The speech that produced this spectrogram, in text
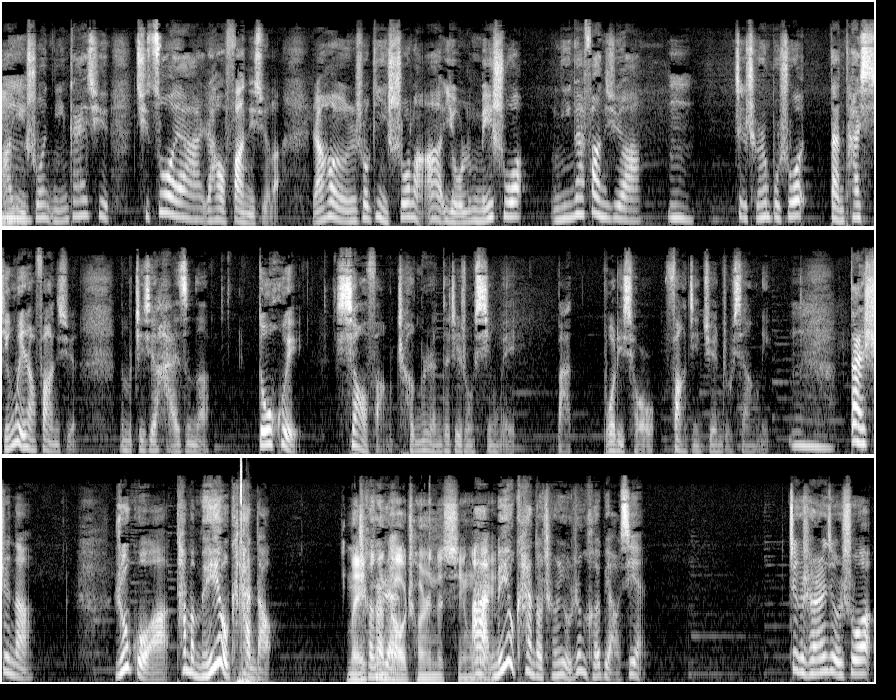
啊，你说你应该去去做呀，然后放进去了，然后有人说跟你说了啊，有了没说，你应该放进去啊，嗯这个成人不说，但他行为上放进去，那么这些孩子呢，都会效仿成人的这种行为，把玻璃球放进捐助箱里。嗯但是呢，如果他们没有看到没成人看到成人的行为啊，没有看到成人有任何表现，这个成人就是说，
